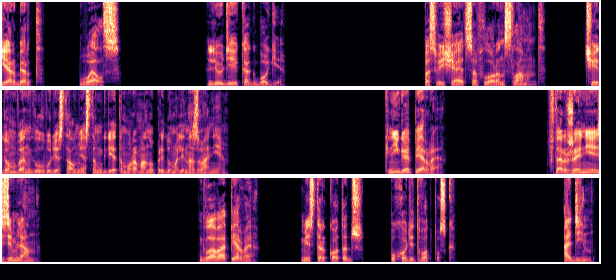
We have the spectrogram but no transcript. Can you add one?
Герберт Уэллс. Люди как боги. Посвящается Флоренс Ламонт, чей дом в Энглвуде стал местом, где этому роману придумали название. Книга первая. Вторжение землян. Глава первая. Мистер Коттедж уходит в отпуск. 1.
